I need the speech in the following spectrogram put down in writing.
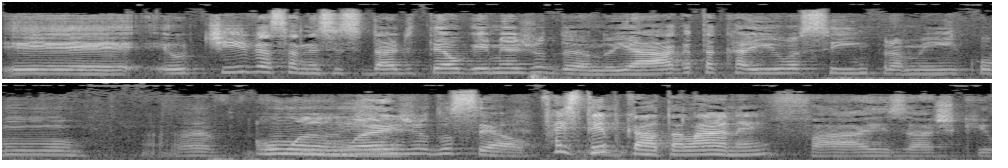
eh, eu tive essa necessidade de ter alguém me ajudando. E a Agatha caiu assim para mim como ah, Um anjo. do céu. Faz tempo que ela tá lá, né? Faz, acho que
